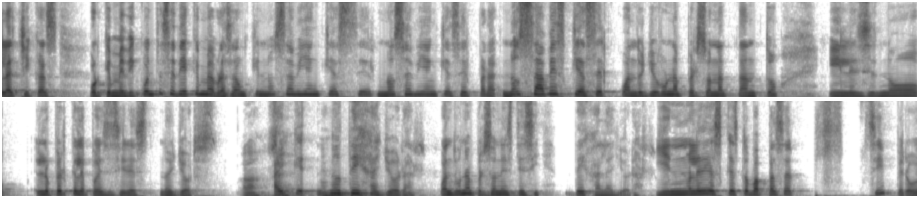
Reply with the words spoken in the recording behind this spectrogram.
las chicas, porque me di cuenta ese día que me abrazaron que no sabían qué hacer, no sabían qué hacer para, no sabes qué hacer cuando llora una persona tanto y le dices, no, lo peor que le puedes decir es, no llores. Ah, sí. Hay que, no deja llorar. Cuando una persona esté así, déjala llorar. Y no le digas que esto va a pasar, pues, sí, pero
